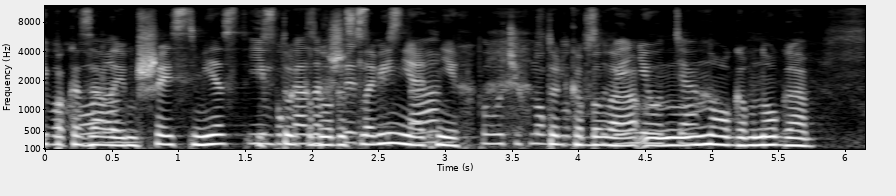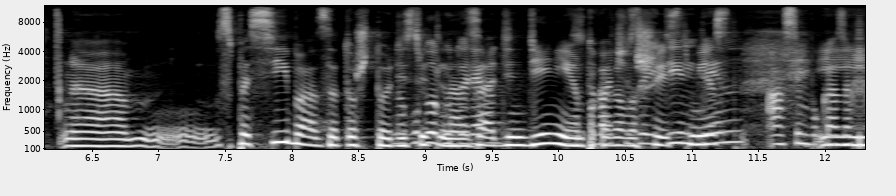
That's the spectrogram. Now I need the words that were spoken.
и показала им шесть мест, И столько благословений от них, столько было много-много спасибо за то, что Много действительно благодаря за один день я им показала че за шесть един мест. ден аз им показах и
